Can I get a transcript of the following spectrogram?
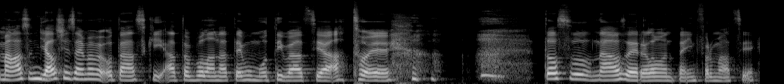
Mala som ďalšie zaujímavé otázky a to bola na tému motivácia a to je... to sú naozaj relevantné informácie.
